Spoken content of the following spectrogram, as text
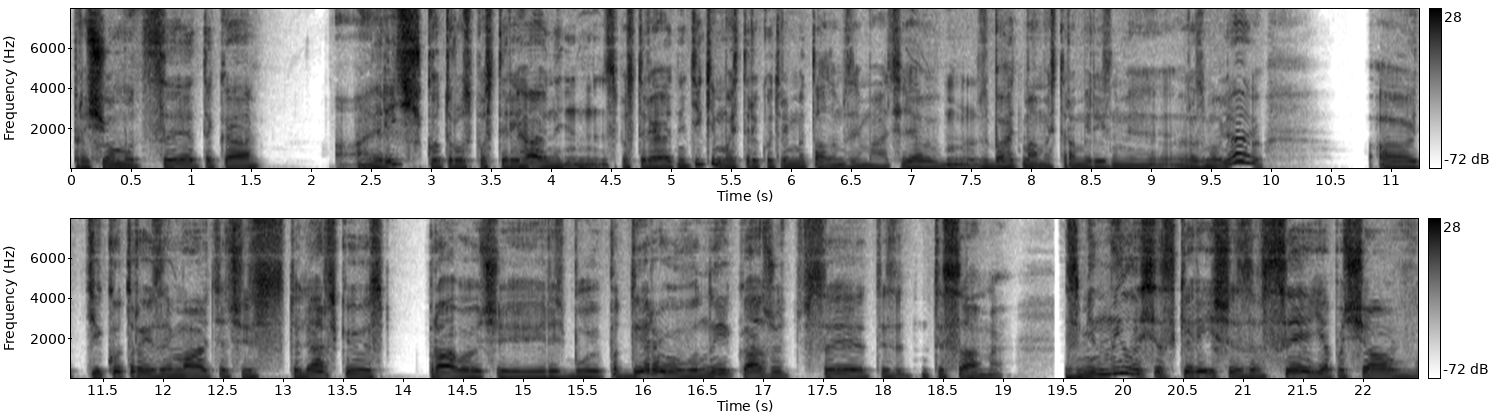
Причому це така річ, котру спостерігаю, спостерігають не тільки майстри, котрі металом займаються. Я з багатьма майстрами різними розмовляю. А ті, котрі займаються чи столярською справою, чи різьбою по дереву, вони кажуть все те, те саме. Змінилося скоріше за все, я почав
